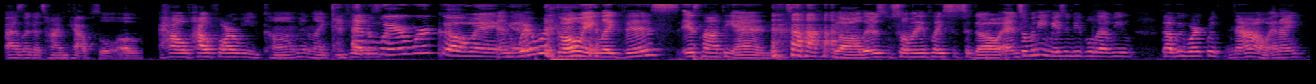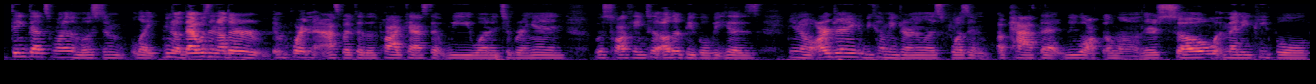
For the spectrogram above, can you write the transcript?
as like a time capsule of how how far we've come and like And where we're going. and where we're going like this is not the end y'all there's so many places to go and so many amazing people that we that we work with now and i think that's one of the most like you know that was another important aspect of this podcast that we wanted to bring in was talking to other people because you know our journey to becoming journalists wasn't a path that we walked alone. There's so many people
